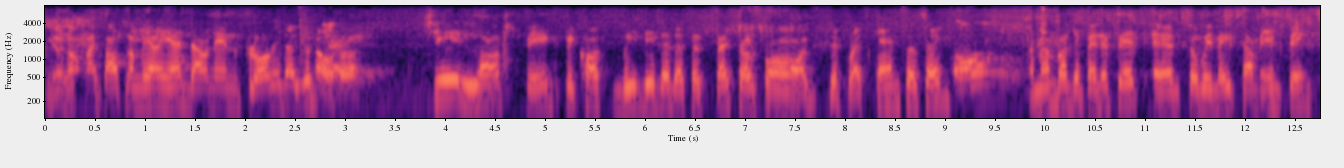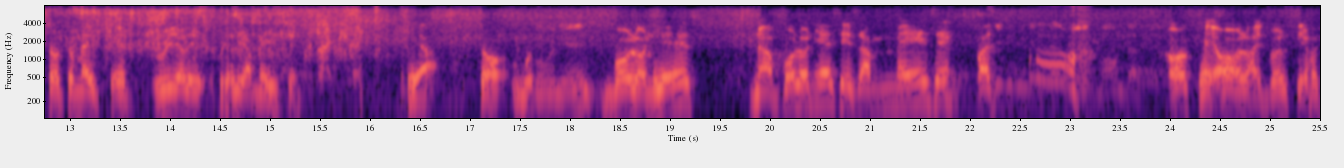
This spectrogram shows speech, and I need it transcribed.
you know my partner Marian down in Florida, you know her. She loves pink because we did it as a special for the breast cancer thing. Oh. Remember the benefit? And so we made some in pink so to make it really, really amazing. Yeah. So Bolognese. bolognese. Now bolognese is amazing, but it. Okay, all right, we'll see. Are,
